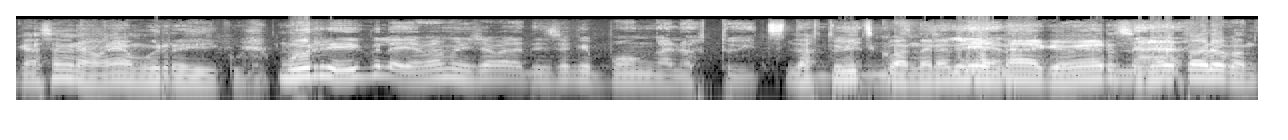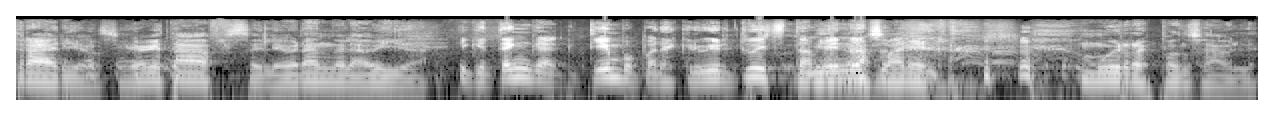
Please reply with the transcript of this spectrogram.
Casas de una manera muy ridícula. Muy ridícula y además me llama la atención que ponga los tweets. Los también. tweets cuando no Lean. tenían nada que ver, sino Nada. que todo lo contrario, sino que estaba celebrando la vida. Y que tenga tiempo para escribir tweets también. ¿no? maneja. Muy responsable.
